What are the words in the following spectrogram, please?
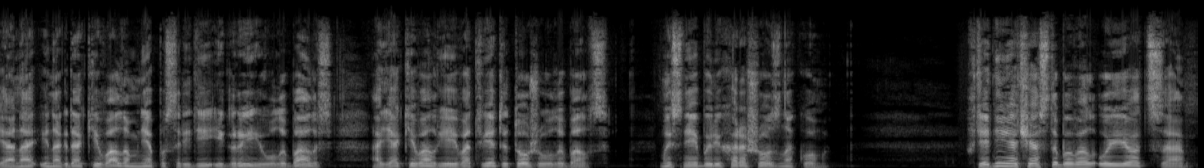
И она иногда кивала мне посреди игры и улыбалась, а я кивал ей в ответ и тоже улыбался. Мы с ней были хорошо знакомы. В те дни я часто бывал у ее отца —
